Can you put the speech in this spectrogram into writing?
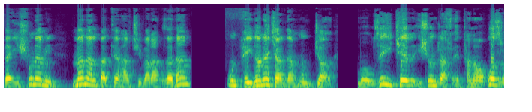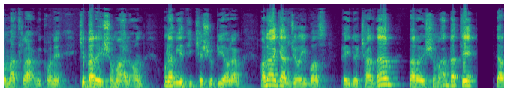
و ایشون هم من البته هرچی ورق زدم اون پیدا نکردم اون جا موضعی که ایشون رفع تناقض رو مطرح می‌کنه که برای شما الان اونم یه تیکش رو بیارم. حالا اگر جایی باز پیدا کردم برای شما البته در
